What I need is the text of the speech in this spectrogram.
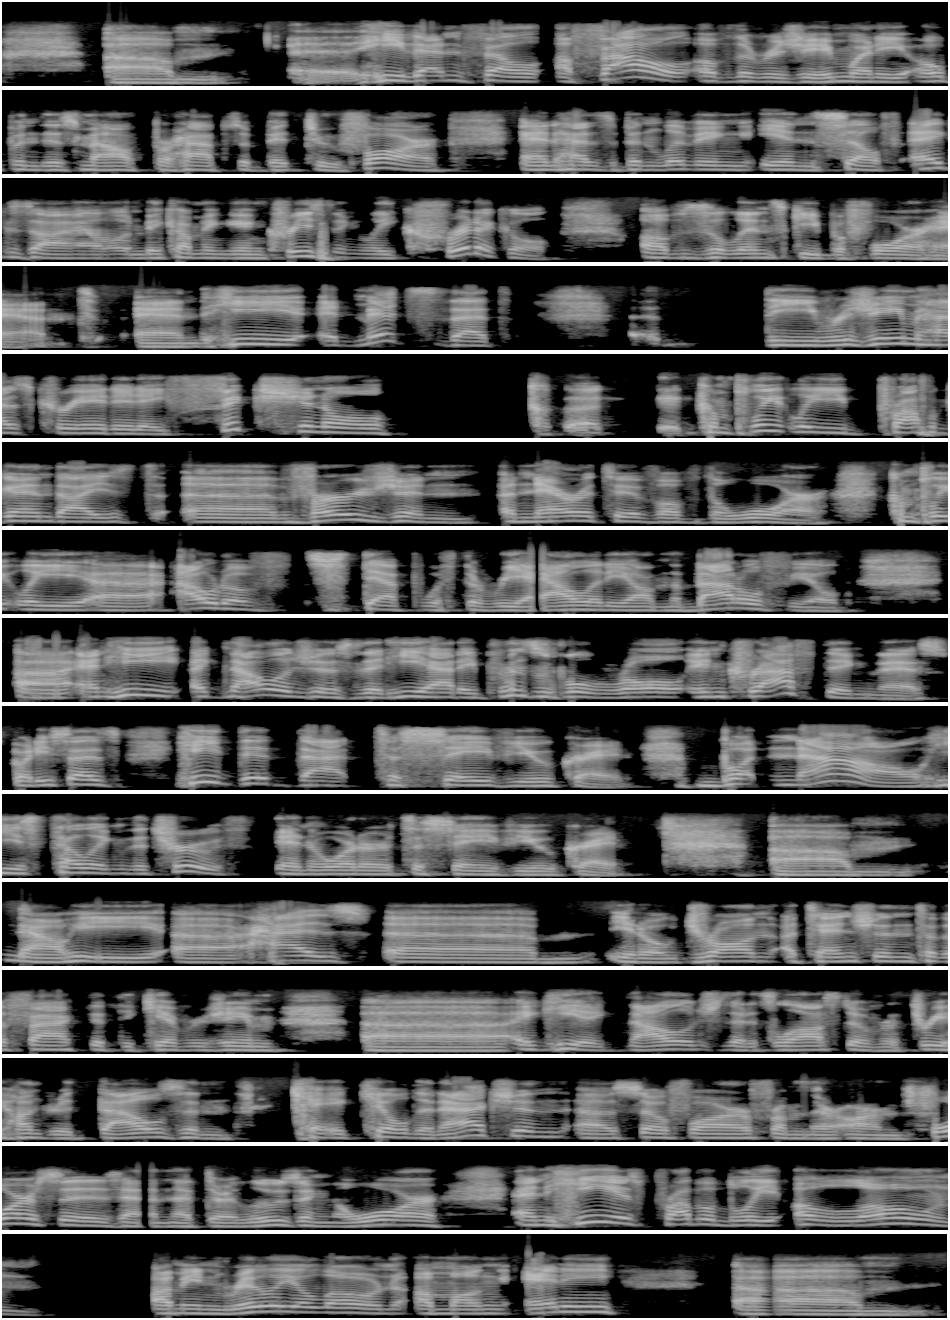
Um, uh, he then fell afoul of the regime when he opened his mouth perhaps a bit too far and has been living in self exile and becoming increasingly critical of Zelensky beforehand. And he admits that the regime has created a fictional uh, completely propagandized uh, version, a narrative of the war, completely uh, out of step with the reality on the battlefield. Uh, and he acknowledges that he had a principal role in crafting this, but he says he did that to save Ukraine. But now he's telling the truth in order to save Ukraine. Um, now he uh, has, um, you know, drawn attention to the fact that the Kiev regime, uh, he acknowledged that it's lost over 300,000 killed in action uh, so far from their armed forces and that they're losing the war. And he is probably alone. I mean, really alone among any um,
